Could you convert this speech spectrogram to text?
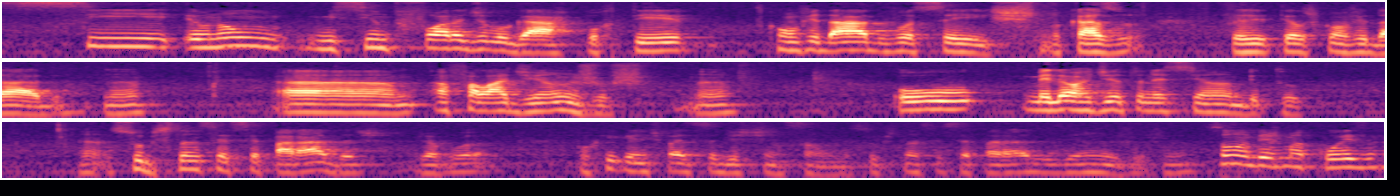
se eu não me sinto fora de lugar por ter convidado vocês, no caso, por tê-los convidado, né? a, a falar de anjos, né? ou, melhor dito, nesse âmbito, uh, substâncias separadas. Já vou, por que, que a gente faz essa distinção? Né? Substâncias separadas e anjos. Né? São a mesma coisa,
